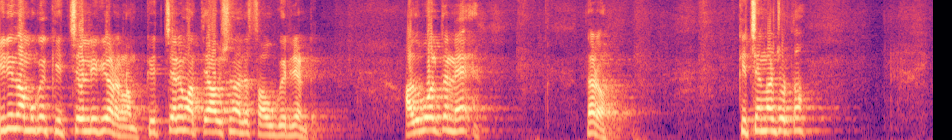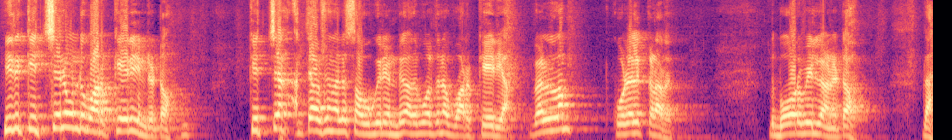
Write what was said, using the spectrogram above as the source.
ഇനി നമുക്ക് കിച്ചണിലേക്ക് കിടക്കണം. കിച്ചനും അത്യാവശ്യം നല്ല സൗകര്യമുണ്ട്. അതുപോലെ തന്നെ കേട്ടോ കിച്ചൺ കാണിച്ചു കൊടുത്താൽ ഇത് കിച്ചനും ഉണ്ട് വർക്ക് ഏരിയ ഉണ്ട് കേട്ടോ കിച്ചൺ അത്യാവശ്യം നല്ല സൗകര്യമുണ്ട്. അതുപോലെ തന്നെ വർക്ക് ഏരിയ വെള്ളം കുഴൽ കിണർ ഇത് ബോർവെല്ലാണ് കേട്ടോ ഇതാ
